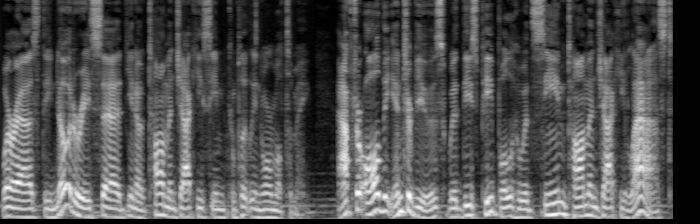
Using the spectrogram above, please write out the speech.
whereas the notary said, you know, Tom and Jackie seemed completely normal to me. After all the interviews with these people who had seen Tom and Jackie last,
